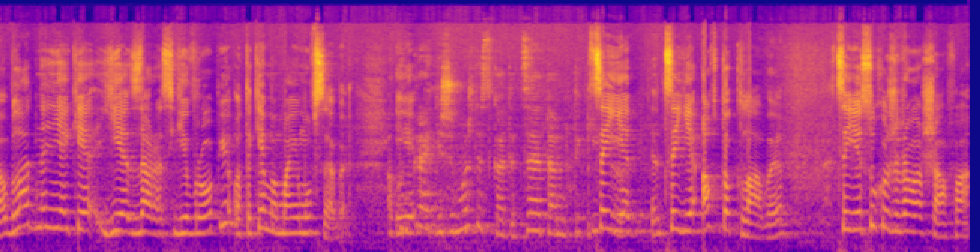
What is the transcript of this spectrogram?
Обладнання, яке є зараз в Європі, отаке ми маємо в себе. А конкретніше можете сказати, це там такі це є, це є автоклави, це є сухожирова шафа,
